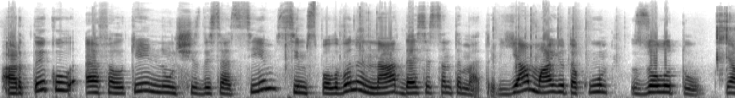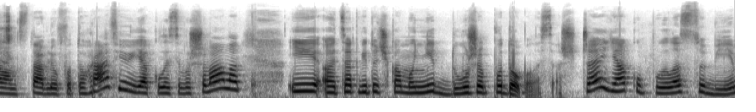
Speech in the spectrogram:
Артикул FLK 067 7,5 на 10 см. Я маю таку золоту. Я вам вставлю фотографію, я колись вишивала, і е, ця квіточка мені дуже подобалася. Ще я купила собі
